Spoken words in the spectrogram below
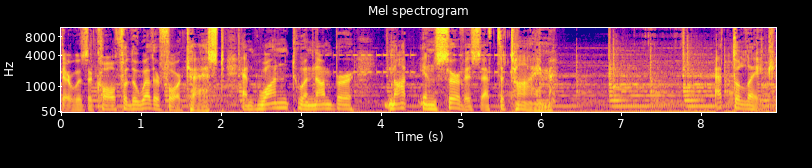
There was a call for the weather forecast and one to a number not in service at the time. At the lake,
